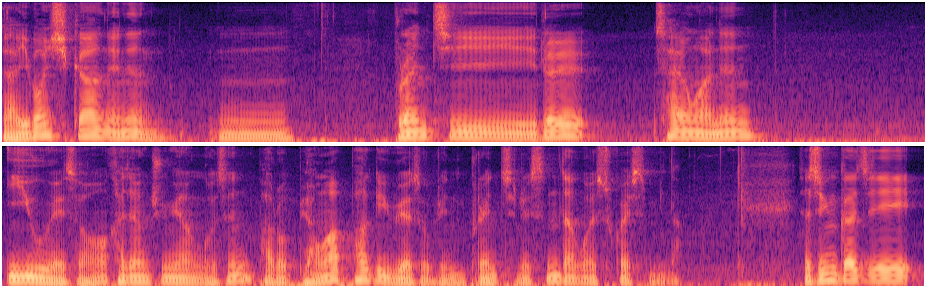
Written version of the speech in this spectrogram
자, 이번 시간에는 음, branch를 사용하는 이유에서 가장 중요한 것은 바로 병합하기 위해서 우리는 branch를 쓴다고 할 수가 있습니다. 자, 지금까지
